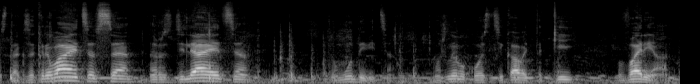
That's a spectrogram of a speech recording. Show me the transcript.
Ось так закривається все, розділяється. Тому дивіться, можливо, когось цікавить такий варіант.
